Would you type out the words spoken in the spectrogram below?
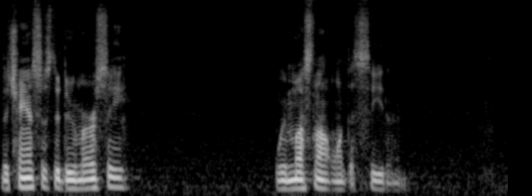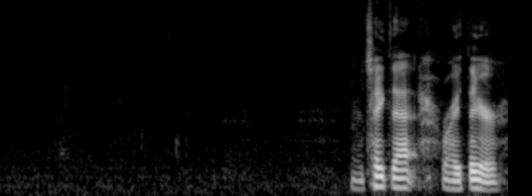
the chances to do mercy, we must not want to see them. To take that right there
